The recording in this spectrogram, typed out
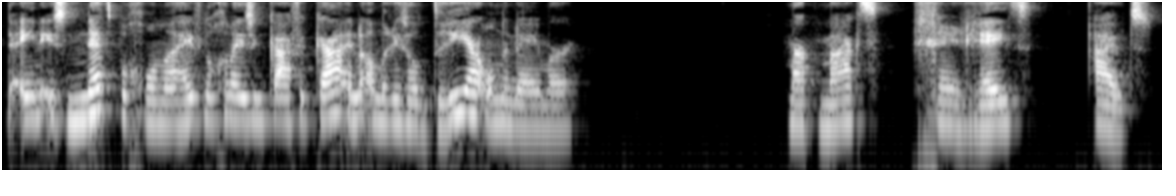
De ene is net begonnen, heeft nog ineens een KVK en de andere is al drie jaar ondernemer. Maar het maakt geen reet uit.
